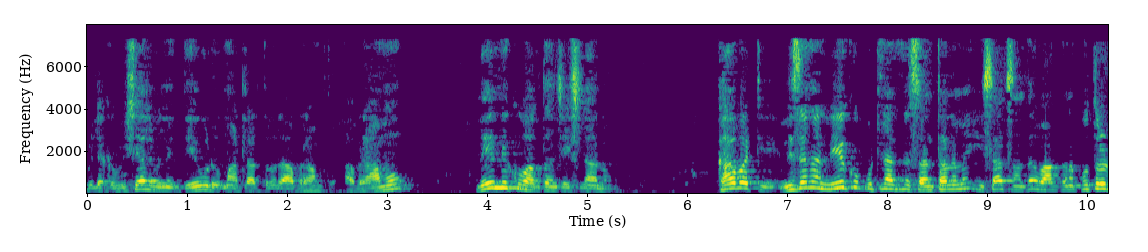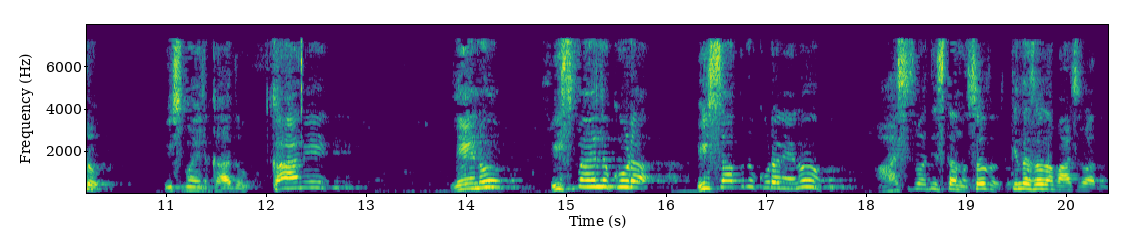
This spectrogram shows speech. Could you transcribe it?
వీళ్ళ యొక్క విషయాలు విని దేవుడు మాట్లాడుతున్నాడు అబ్రాహాంతో అబ్రాహాము నేను నీకు వాగ్దానం చేసినాను. కాబట్టి నిజంగా నీకు పుట్టిన సంతానమే ఇసాక్ సంతానం వాగ్దాన పుత్రుడు. ఇస్మాయిల్ కాదు. కానీ నేను ఇస్మాయిల్ కూడా ఇసాకును కూడా నేను ఆశీర్వదిస్తాను. చదువు కింద చదువు ఆశీర్వాదం.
